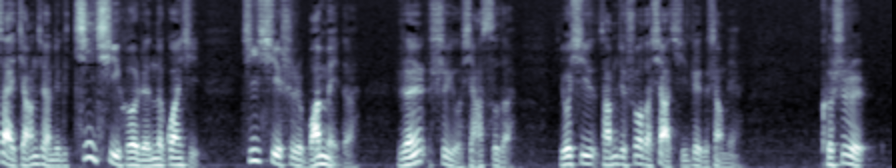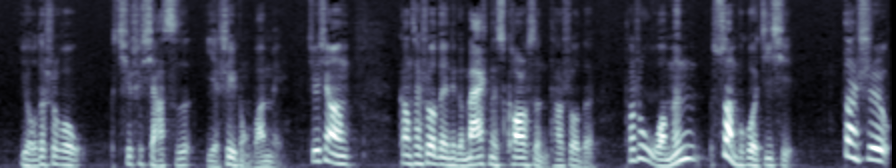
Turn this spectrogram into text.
再讲讲这个机器和人的关系。机器是完美的，人是有瑕疵的。尤其咱们就说到下棋这个上面，可是有的时候其实瑕疵也是一种完美。就像刚才说的那个 Magnus Carlsen 他说的，他说我们算不过机器，但是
